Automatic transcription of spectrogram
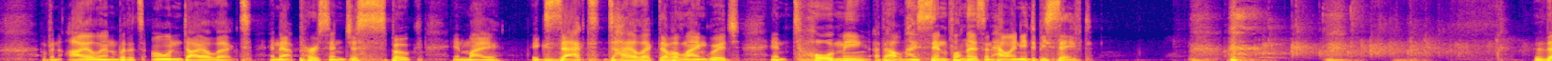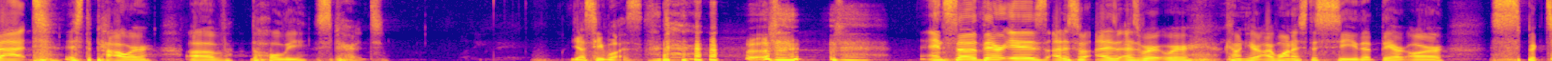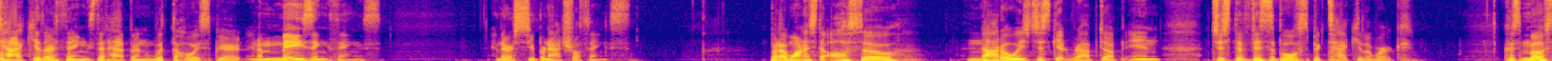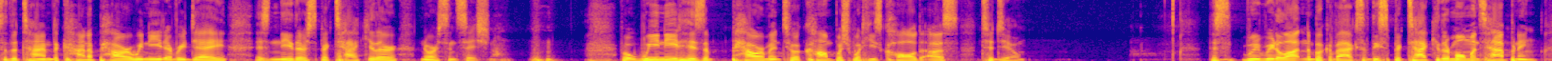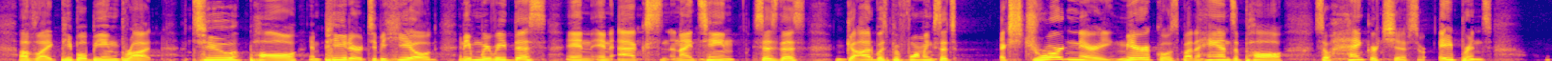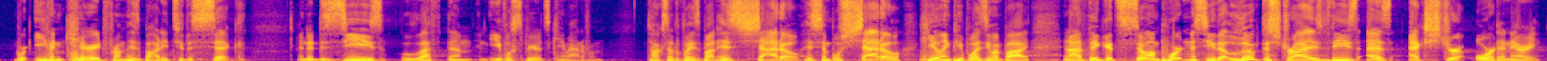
of an island with its own dialect, and that person just spoke in my exact dialect of a language and told me about my sinfulness and how I need to be saved. That is the power of the Holy Spirit. Yes, he was. and so there is, I just, as, as we're, we're coming here, I want us to see that there are spectacular things that happen with the Holy Spirit and amazing things. And there are supernatural things. But I want us to also not always just get wrapped up in just the visible, spectacular work. Because most of the time, the kind of power we need every day is neither spectacular nor sensational. but we need His empowerment to accomplish what He's called us to do. This, we read a lot in the book of Acts of these spectacular moments happening, of like people being brought to Paul and Peter to be healed. And even we read this in, in Acts 19. It says this God was performing such extraordinary miracles by the hands of Paul. So handkerchiefs or aprons were even carried from his body to the sick, and a disease left them, and evil spirits came out of him. Talks other place about his shadow, his simple shadow healing people as he went by. And I think it's so important to see that Luke describes these as extraordinary.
